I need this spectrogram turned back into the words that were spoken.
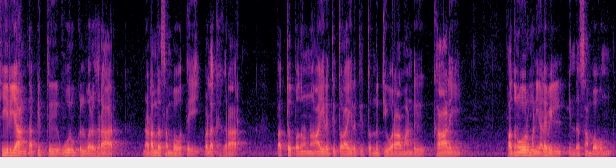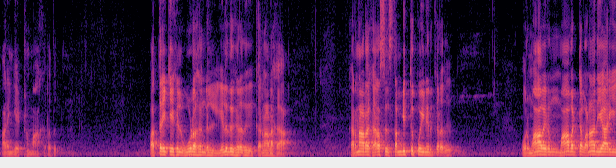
கீரியான் தப்பித்து ஊருக்குள் வருகிறார். நடந்த சம்பவத்தை விளக்குகிறார். பத்து பதினொன்று ஆயிரத்தி தொள்ளாயிரத்தி தொண்ணூற்றி ஓராம் ஆண்டு காலை பதினோரு மணி அளவில் இந்த சம்பவம் அரங்கேற்றமாகிறது. பத்திரிகைகள் ஊடகங்கள் எழுதுகிறது கர்நாடகா. கர்நாடக அரசு ஸ்தம்பித்து போய் நிற்கிறது. ஒரு மாபெரும் மாவட்ட வனாதிகாரியை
